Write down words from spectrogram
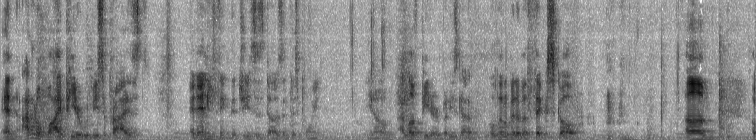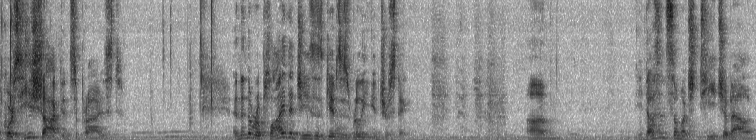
And I don't know why Peter would be surprised at anything that Jesus does at this point. You know, I love Peter, but he's got a, a little bit of a thick skull. um, of course, he's shocked and surprised. And then the reply that Jesus gives is really interesting. Um, he doesn't so much teach about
